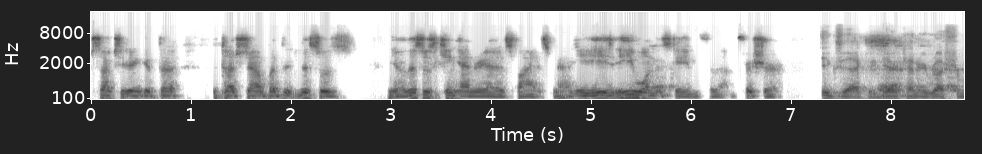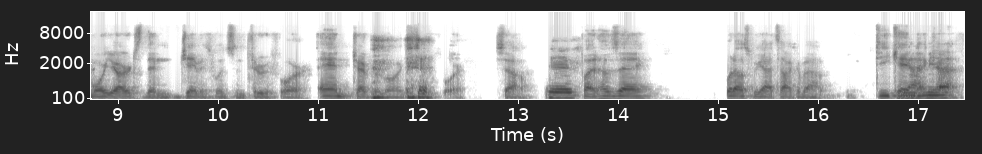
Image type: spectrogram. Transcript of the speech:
sucks he didn't get the, the touchdown, but th- this was, you know, this was King Henry at his finest, man. He, he he won this game for them for sure. Exactly. Derrick Henry rushed for more yards than Jameis Winston threw for and Trevor Lawrence threw for. So, Yeah. but Jose, what else we got to talk about? DK Yeah, I mean, Metcalf.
